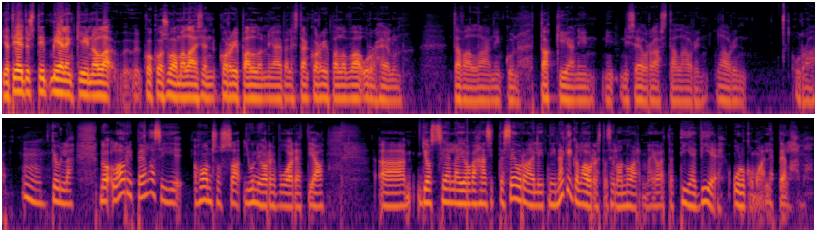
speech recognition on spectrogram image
ja tietysti mielenkiinnolla koko suomalaisen koripallon ja ei pelkästään koripallon, vaan urheilun tavallaan niin kuin takia, niin, niin, niin seuraa sitä Laurin, Laurin uraa. Mm, kyllä. No Lauri pelasi Honsossa juniorivuodet ja ää, jos siellä jo vähän sitten seurailit, niin näkikö Lauresta silloin nuorena jo, että tie vie ulkomaille pelaamaan?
